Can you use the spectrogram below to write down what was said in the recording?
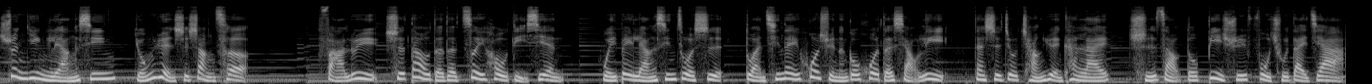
顺应良心永远是上策。法律是道德的最后底线，违背良心做事，短期内或许能够获得小利，但是就长远看来，迟早都必须付出代价。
